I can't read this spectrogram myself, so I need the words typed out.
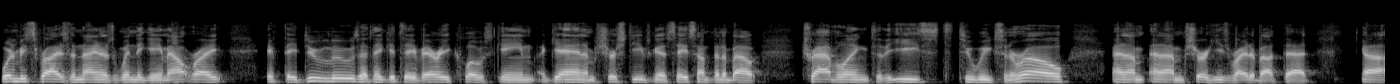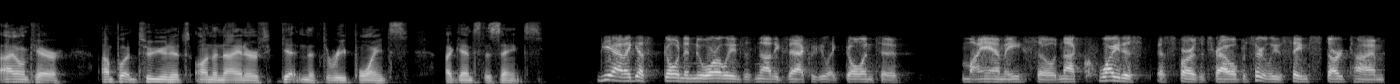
Wouldn't be surprised if the Niners win the game outright. If they do lose, I think it's a very close game. Again, I'm sure Steve's going to say something about traveling to the East two weeks in a row, and I'm and I'm sure he's right about that. Uh, I don't care. I'm putting two units on the Niners, getting the three points against the Saints. Yeah, and I guess going to New Orleans is not exactly like going to Miami, so not quite as as far as the travel, but certainly the same start time.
